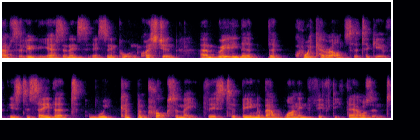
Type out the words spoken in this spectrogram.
Absolutely, yes, and it's it's an important question. Um, really, the the quicker answer to give is to say that we can approximate this to being about one in fifty thousand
